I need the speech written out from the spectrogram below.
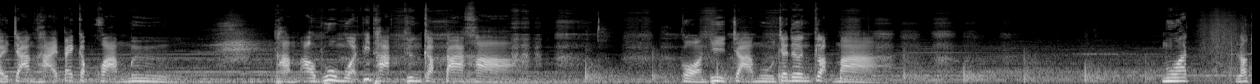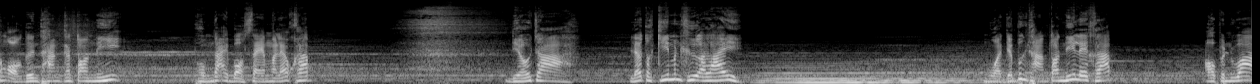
อยๆจางหายไปกับความมืด ทำเอาผู้หมวดพิทักษ์ถึงกับตาขาก่อนที่จ่าหมูจะเดินกลับมา หมวดเราต้องออกเดินทางกันตอนนี้ ผมได้บาะแสมาแล้วครับ เดี๋ยวจ่าแล้วตะกี้มันคืออะไร หมวดอย่าเพิ่งถามตอนนี้เลยครับ เอาเป็นว่า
